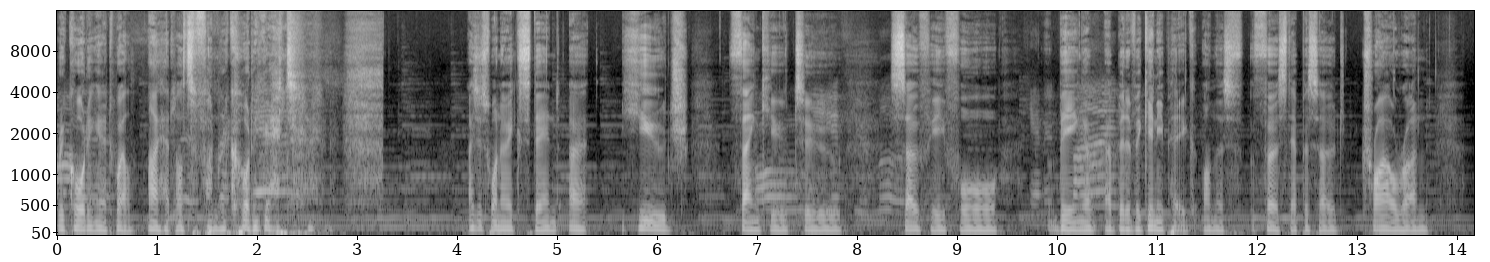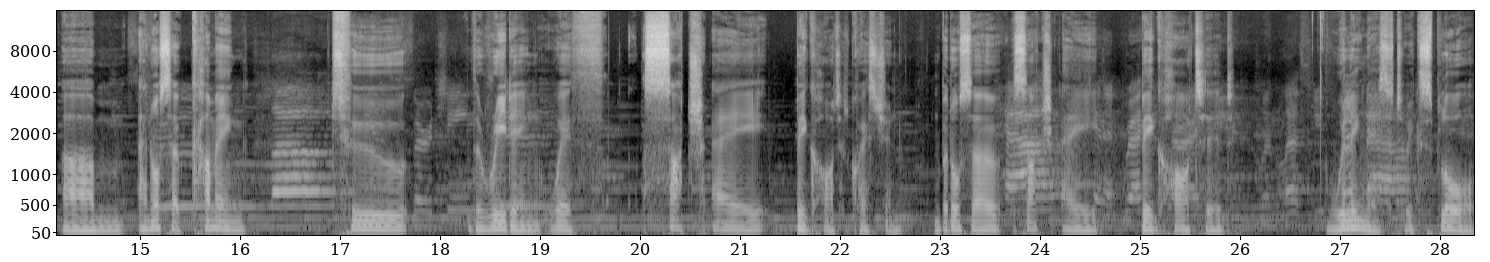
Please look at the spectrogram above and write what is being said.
recording it. Well, I had lots of fun recording it. I just want to extend a huge thank you to Sophie for being a, a bit of a guinea pig on this first episode trial run um, and also coming to the reading with such a big hearted question, but also such a big hearted willingness to explore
